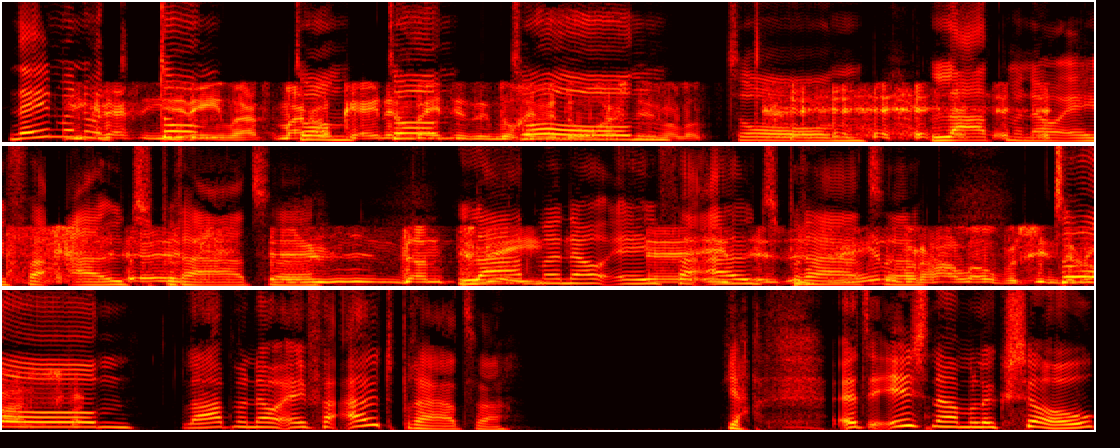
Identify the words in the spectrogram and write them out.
nee, maar krijgt iedereen wat, maar oké, dan weet ik nog even ga sturen. Ton, laat me nou even uitpraten. Eh, dan. Laat me nou even Eh, het is een uitpraten. hele verhaal over. Ton, laat me nou even uitpraten. Ja, het is namelijk zo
